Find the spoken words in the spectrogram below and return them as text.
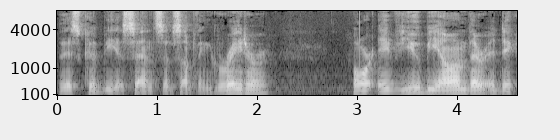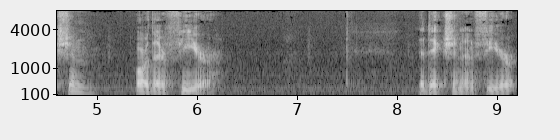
This could be a sense of something greater or a view beyond their addiction or their fear. Addiction and fear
